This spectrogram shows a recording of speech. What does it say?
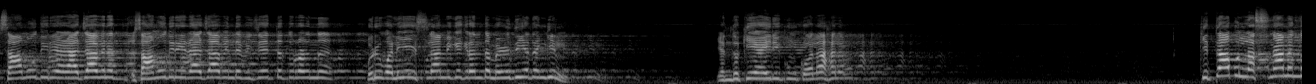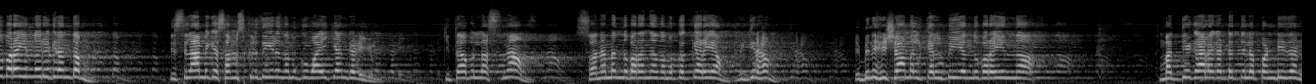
സാമൂതിരി രാജാവിനെ സാമൂതിരി രാജാവിന്റെ വിജയത്തെ തുടർന്ന് ഒരു വലിയ ഇസ്ലാമിക ഗ്രന്ഥം എഴുതിയതെങ്കിൽ എന്തൊക്കെയായിരിക്കും കോലാഹലം? കിതാബുൽ അസ്നാം എന്ന് പറയുന്ന ഒരു ഗ്രന്ഥം ഇസ്ലാമിക സംസ്കൃതിയിൽ നമുക്ക് വായിക്കാൻ കഴിയും. കിതാബുൽ അസ്നാം സ്വനം എന്ന് പറഞ്ഞാൽ നമുക്കൊക്കെ അറിയാം. വിഗ്രഹം. ഇബിന് ഹിഷാം അൽ കൽബി എന്ന് പറയുന്ന മധ്യകാലഘട്ടത്തിലെ പണ്ഡിതൻ.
